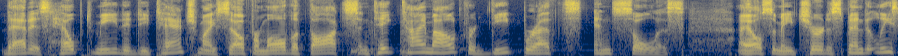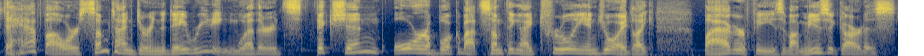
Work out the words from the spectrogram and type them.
That has helped me to detach myself from all the thoughts and take time out for deep breaths and solace. I also made sure to spend at least a half hour sometime during the day reading, whether it's fiction or a book about something I truly enjoyed, like biographies about music artists.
